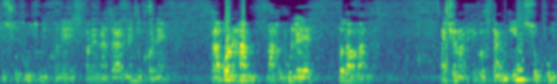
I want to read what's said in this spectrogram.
که سکوت می‌کنه اظهار نظر نمی‌کنه و اون هم مقبول خداوند است. و چنان که گفتم این سکوت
